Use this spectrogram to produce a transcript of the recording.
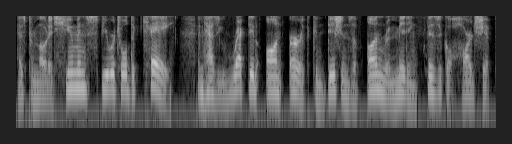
has promoted human spiritual decay, and has erected on Earth conditions of unremitting physical hardship.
